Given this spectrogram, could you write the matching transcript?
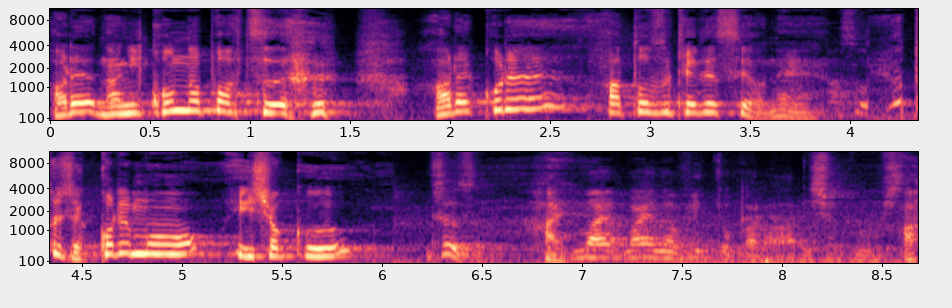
あれ何こんなパーツ？あれこれ後付けですよね。ひょっとしてこれも移植？そうです。はい。前前のフィットから移植して。あ。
